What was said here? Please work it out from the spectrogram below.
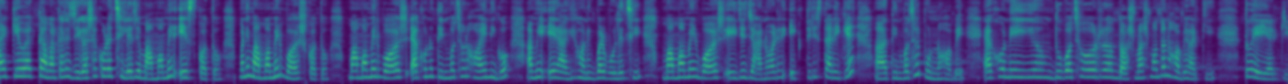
আর কেউ একটা আমার কাছে জিজ্ঞাসা করেছিলে যে মামামের এজ কত? মানে মাম্মামের বয়স কত? মামামের বয়স এখনও তিন বছর হয়নি গো। আমি এর আগে অনেকবার বলেছি মাম্মামের বয়স এই যে জানুয়ারির একত্রিশ তারিখে তিন বছর পূর্ণ হবে। এখন এই দু বছর দশ মাস মতন হবে আর কি। তো এই আর কি।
